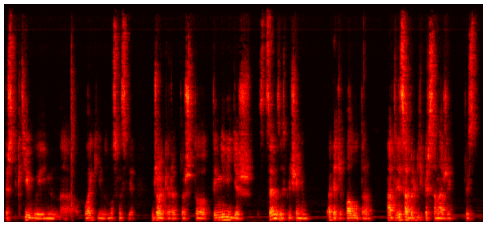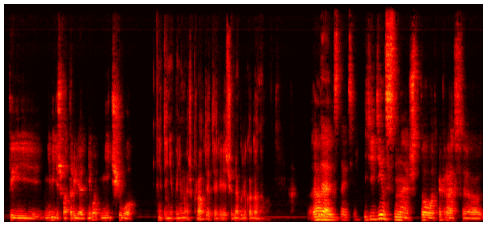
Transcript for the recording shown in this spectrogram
перспективы именно Лакина, ну, в смысле, Джокера, то, что ты не видишь сцен, за исключением, опять же, полутора, от лица других персонажей. То есть ты не видишь в отрыве от него ничего. И ты не понимаешь, правда это или очередной Глюкаганова? Да, кстати. Единственное, что вот как раз э,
